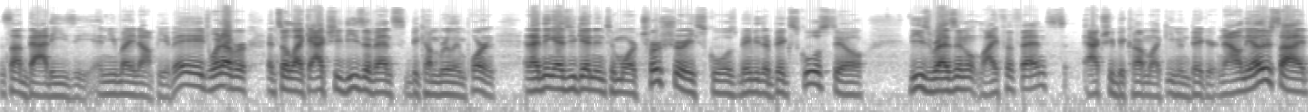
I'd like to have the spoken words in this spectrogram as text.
It's not that easy, and you might not be of age, whatever. And so, like, actually, these events become really important. And I think as you get into more tertiary schools, maybe they're big schools still, these resident life events actually become like even bigger. Now, on the other side,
